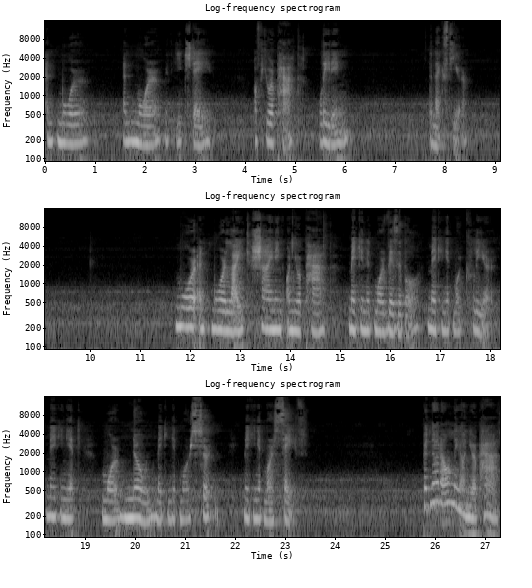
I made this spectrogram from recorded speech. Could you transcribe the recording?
and more and more with each day of your path leading the next year. More and more light shining on your path, making it more visible, making it more clear, making it more known, making it more certain, making it more safe. But not only on your path,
